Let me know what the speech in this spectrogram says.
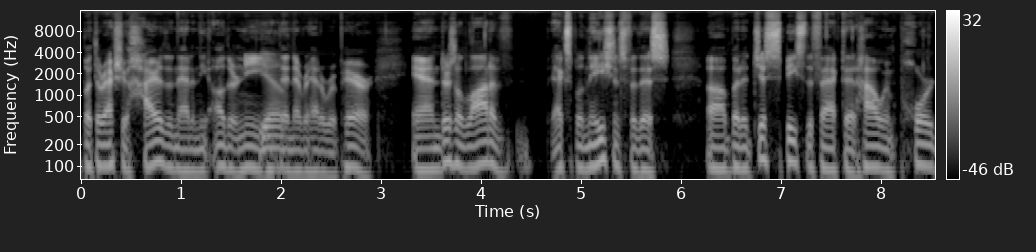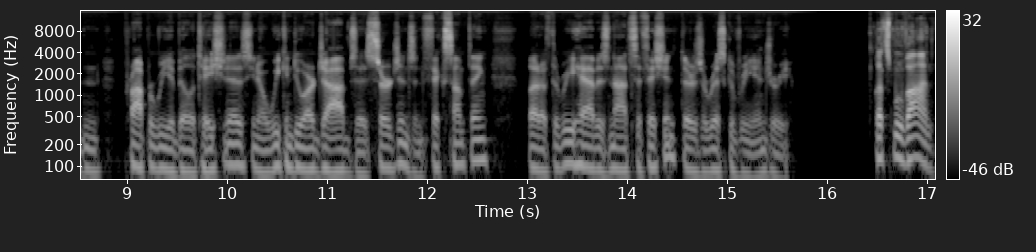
but they're actually higher than that in the other knee yeah. that never had a repair. And there's a lot of explanations for this, uh, but it just speaks to the fact that how important proper rehabilitation is. You know, we can do our jobs as surgeons and fix something, but if the rehab is not sufficient, there's a risk of re-injury. Let's move on.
